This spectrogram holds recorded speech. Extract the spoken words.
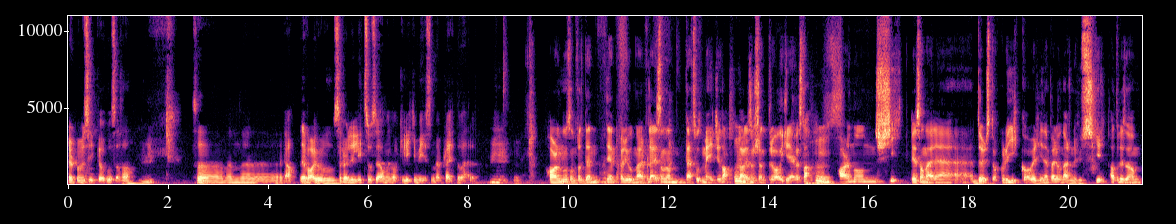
hørte på musikk og kosa seg. Mm. Så, men eh, ja, jeg var jo selvfølgelig litt sosial, men det var ikke like mye som jeg pleide å være. Mm. Har du noe sånt fra den, den perioden her? For det er liksom sånn That's what major, da. Mm. Da liksom skjønte du hva det kreves, da. Har du noen skikkelig sånne der, eh, dørstokker du gikk over i den perioden her, som du husker? At du liksom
